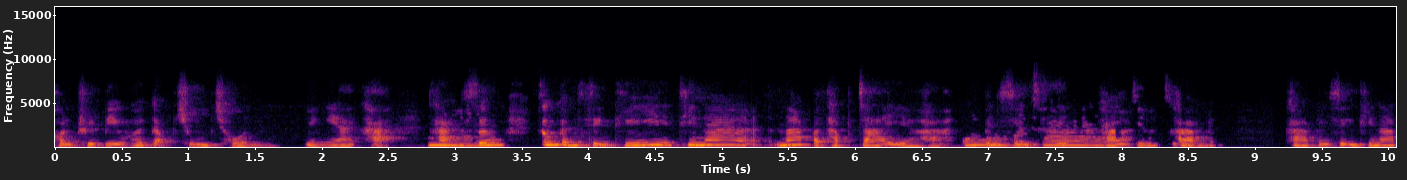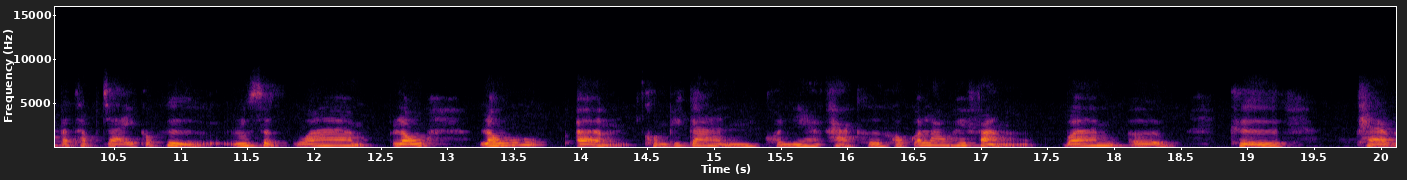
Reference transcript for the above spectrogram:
contribu ให้กับชุมชนอย่างเงี้ยค่ะค่ะ ซึ่งซึ่งเป็นสิ่งที่ที่น่าน่าประทับใจอะค่ะ เป็นสิ่งที่ค่ะค่ะค่ะเป็นสิ่งที่น่าประทับใจก็คือรู้สึกว่าแล้วแล้วคนพิการคนนี้ค่ะ คือเขาก็เล่าให้ฟังว่าเออคือ แคร์เร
